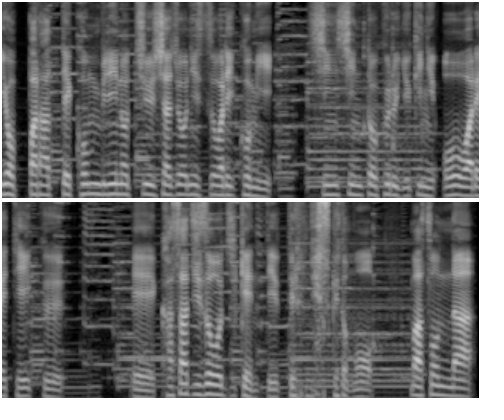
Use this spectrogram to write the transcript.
酔っ払ってコンビニの駐車場に座り込みしんしんと降る雪に覆われていく、えー、笠地蔵事件って言ってるんですけどもまあそんな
